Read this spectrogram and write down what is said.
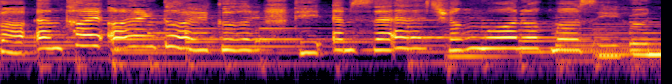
và em thấy anh tươi cười, thì em sẽ chẳng muốn nước mơ gì hơn.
